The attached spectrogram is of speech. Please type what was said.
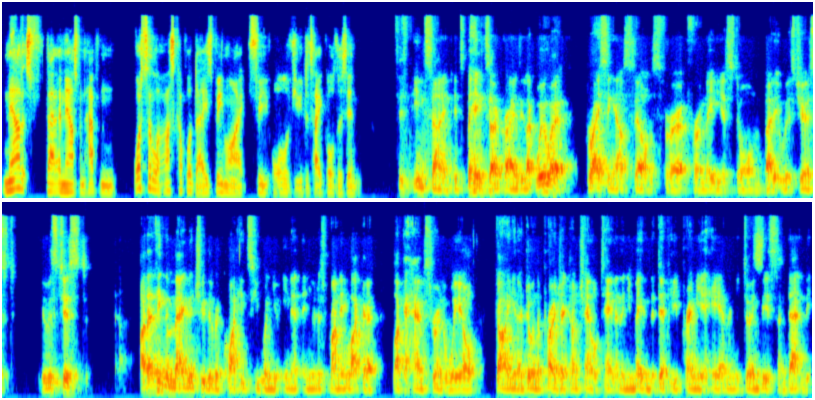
now that that announcement happened what's the last couple of days been like for all of you to take all this in? Just insane. It's been so crazy. Like we were bracing ourselves for a, for a media storm, but it was just it was just I don't think the magnitude of it quite hits you when you're in it and you're just running like a like a hamster in a wheel, going, you know, doing the project on Channel 10, and then you're meeting the deputy premier here, and then you're doing this and that, and the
